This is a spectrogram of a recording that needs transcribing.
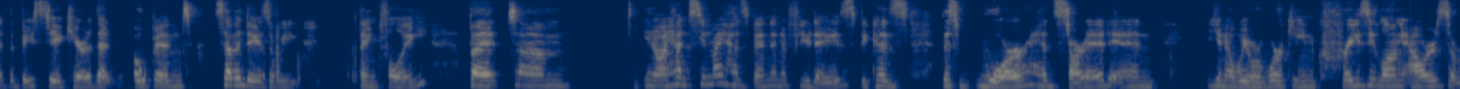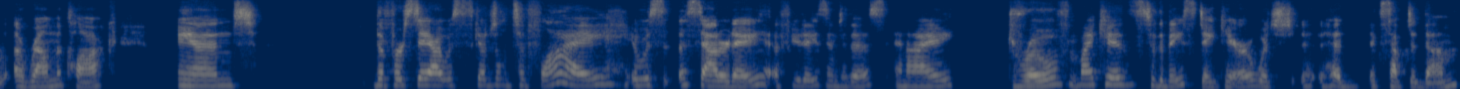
at the base daycare that opened seven days a week, thankfully. But, um, you know, I hadn't seen my husband in a few days because this war had started and, you know, we were working crazy long hours around the clock. And the first day I was scheduled to fly, it was a Saturday, a few days into this, and I drove my kids to the base daycare, which had accepted them.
